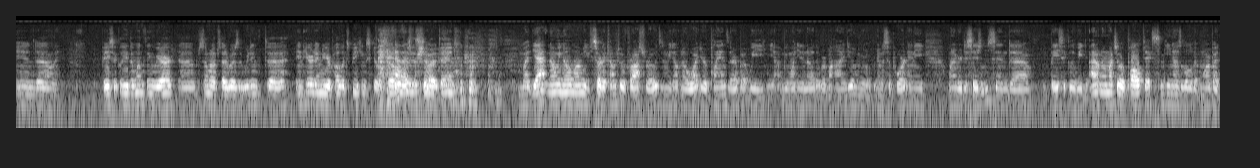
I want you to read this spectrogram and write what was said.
And uh, basically, the one thing we are uh, somewhat upset about is that we didn't uh, inherit any of your public speaking skills. So That's hopefully for this sure. attain. But yeah, no, we know, Mom, you've sort of come to a crossroads, and we don't know what your plans are, but we, yeah, we want you to know that we're behind you, and we're, we're going to support any one of your decisions. And uh, basically, we, I don't know much about politics. He knows a little bit more, but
